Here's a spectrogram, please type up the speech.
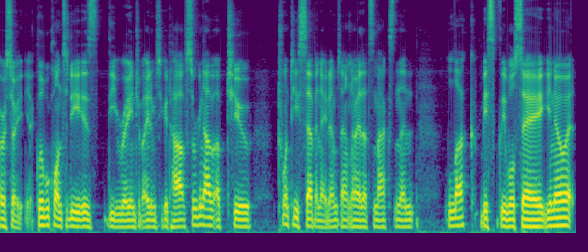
or sorry, yeah, global quantity is the range of items you could have. So we're gonna have up to 27 items. I don't know why that's the max. And then luck basically will say, you know what,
